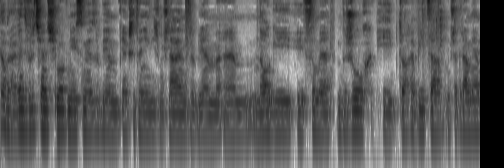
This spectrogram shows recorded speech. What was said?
Dobra, więc wróciłem z siłowni i w sumie zrobiłem większy trening niż myślałem. Zrobiłem em, nogi i w sumie brzuch i trochę bica przed ramię.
